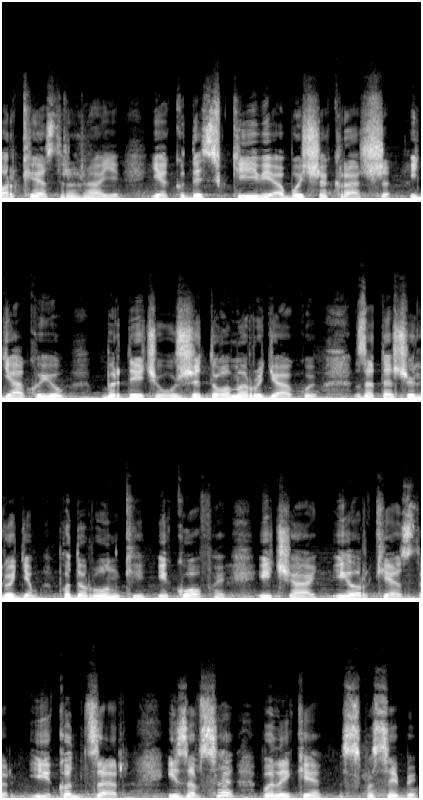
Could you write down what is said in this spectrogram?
Оркестр грає, як десь в Києві або ще краще. І дякую Бердичеву, Житомиру дякую за те, що людям подарунки, і кофе, і чай, і оркестр, і концерт. І за все велике спасибі.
